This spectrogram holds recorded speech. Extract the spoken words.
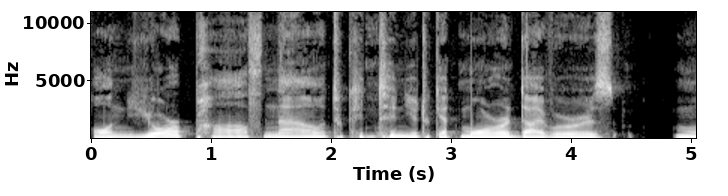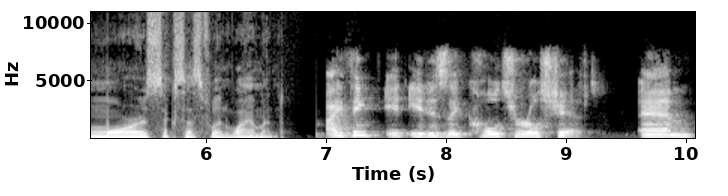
on your path now to continue to get more diverse more successful environment? I think it, it is a cultural shift. And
